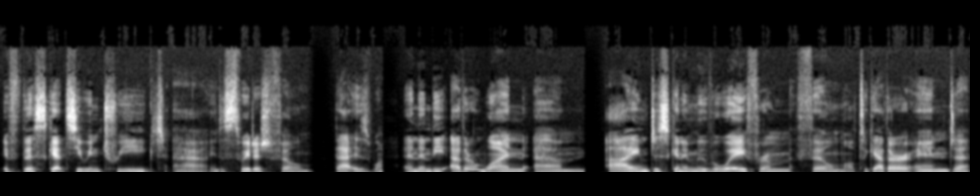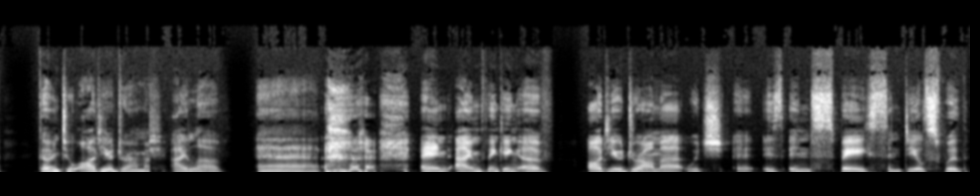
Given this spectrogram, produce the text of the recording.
if this gets you intrigued uh, into Swedish film, that is one. And then the other one, um, I'm just going to move away from film altogether and uh, go into audio drama. I love. Uh, and I'm thinking of audio drama, which uh, is in space and deals with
